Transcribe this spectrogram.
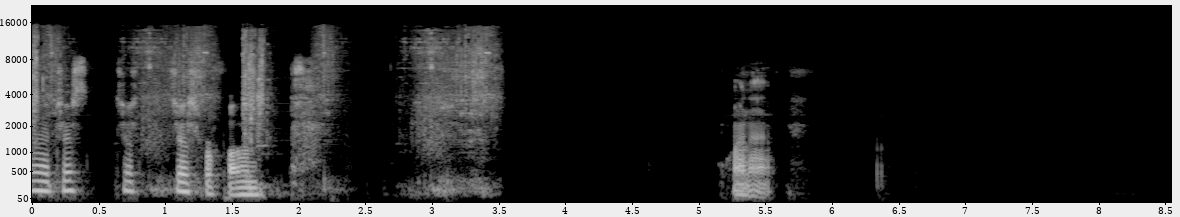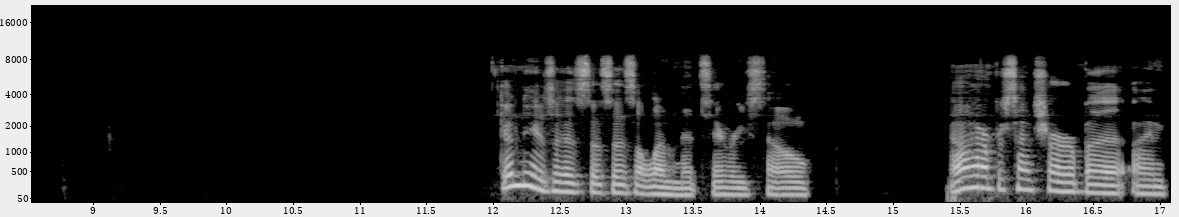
Uh, just, just, just for fun. Good news is this is a limited series, so not 100% sure, but I'm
